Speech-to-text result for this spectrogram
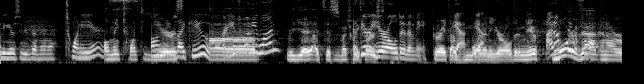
many years have you been here now? 20 years. Only 20 Only years. like you. Are you Uh, 21? Yeah, this is my 21st. Because you're a year older than me. Great, I'm Yeah, more yeah. than a year older than you. I don't more think of so. that in our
